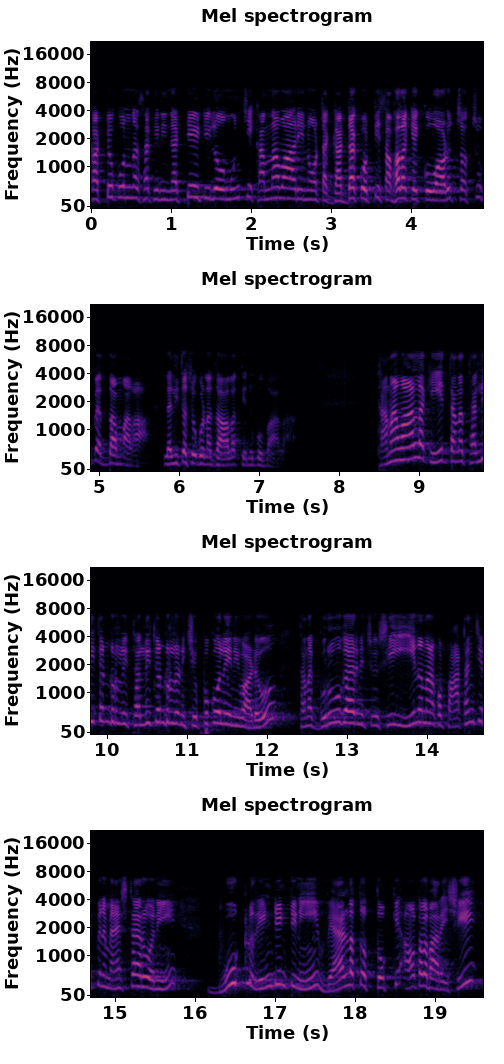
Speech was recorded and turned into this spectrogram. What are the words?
కట్టుకున్న సతిని నట్టేటిలో ముంచి కన్నవారి నోట గడ్డ కొట్టి సభలకెక్కువాడు చచ్చు పెద్దమ్మరా లలిత సుగుణజాల తెనుగుబాల తన వాళ్ళకి తన తల్లిదండ్రుల్ని తల్లిదండ్రులని చెప్పుకోలేనివాడు తన గురువు గారిని చూసి ఈయన నాకు పాఠం చెప్పిన మేస్టారు అని బూట్లు రెండింటిని వేళ్ళతో తొక్కి అవతల బారేసి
